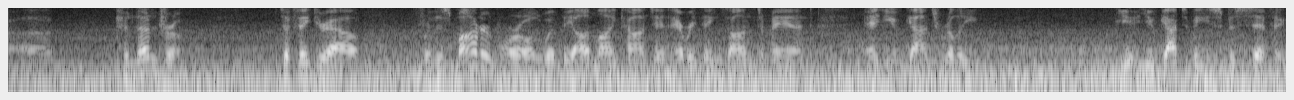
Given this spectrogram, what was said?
a conundrum to figure out for this modern world with the online content, everything's on demand, and you've got to really you, you've got to be specific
